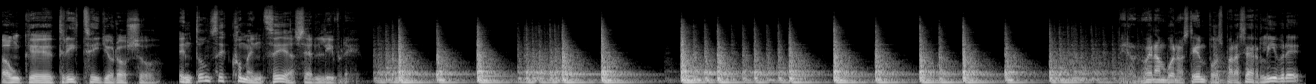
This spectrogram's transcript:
Aunque triste y lloroso, entonces comencé a ser libre. No eran buenos tiempos para ser libre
